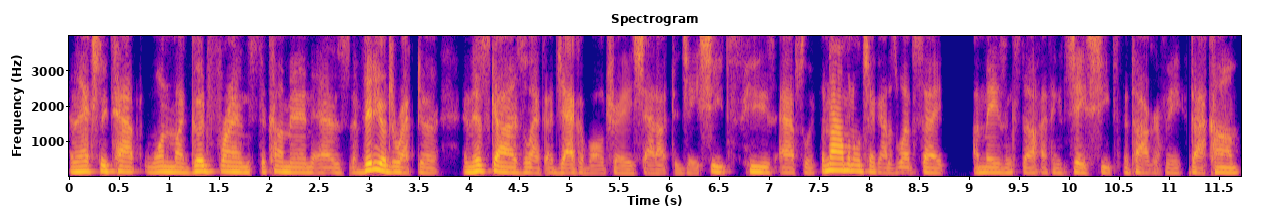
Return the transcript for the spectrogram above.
and actually tapped one of my good friends to come in as a video director. And this guy's like a jack of all trades. Shout out to Jay Sheets. He's absolutely phenomenal. Check out his website. Amazing stuff. I think it's jaysheetsphotography.com.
